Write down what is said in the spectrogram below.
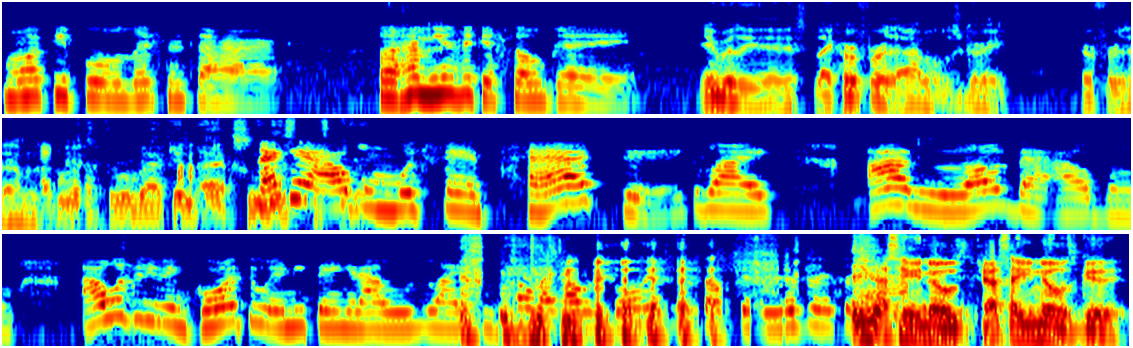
more people listen to her, but her music is so good. it really is. Like her first album was great. Her first album was I'm amazing. to go back and actually. Second listen album was fantastic. Like I love that album. I wasn't even going through anything, and I like felt like I was going through something. Listening to that That's how you know. That's how you know it's good.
